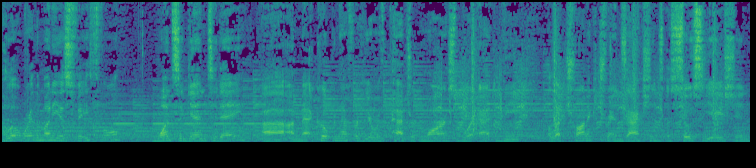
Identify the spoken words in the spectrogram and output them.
Hello, Where the Money is Faithful. Once again today, uh, I'm Matt Koppenheffer here with Patrick Morris. We're at the Electronic Transactions Association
